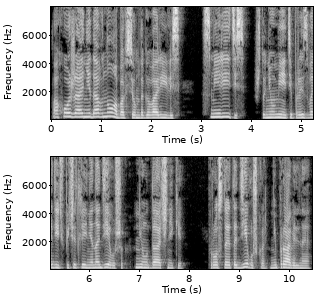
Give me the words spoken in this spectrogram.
Похоже, они давно обо всем договорились. Смиритесь, что не умеете производить впечатление на девушек, неудачники. Просто эта девушка неправильная.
